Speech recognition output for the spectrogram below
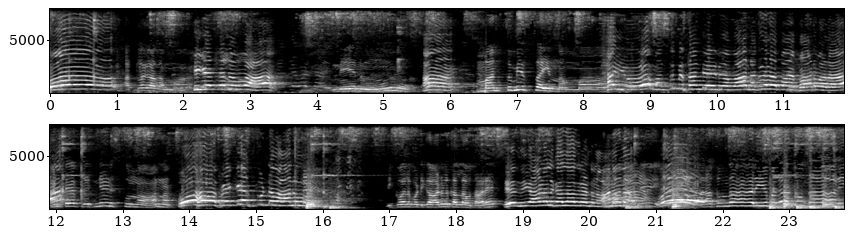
ఓ! అట్లా కాదమ్మా. ఇగెంతనమ్మా నేను ఆ. మంత్ మిస్ అయిందమ్మా అయ్యో మంతు మిస్ అంటే నగదల పాడవాడా? అంటే ప్రెగ్నెన్స్కున్నా అన్నట్టు. ఓహో పెగ్గేసుకుంటావా నువ్వు దిక్కువల పట్టిగా ఆడలు కళ్ళవుతారే? ఏంది ఆడలు దాసి. మదర సుందారి మదర సుందారి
